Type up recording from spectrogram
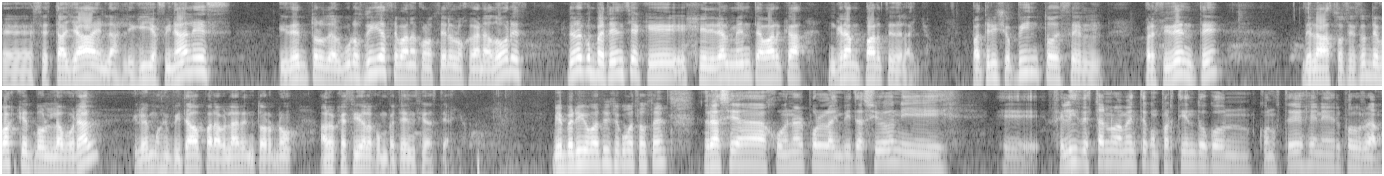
Eh, se está ya en las liguillas finales y dentro de algunos días se van a conocer a los ganadores de una competencia que generalmente abarca gran parte del año. Patricio Pinto es el presidente de la Asociación de Básquetbol Laboral y lo hemos invitado para hablar en torno a lo que ha sido la competencia de este año. Bienvenido Patricio, ¿cómo está usted? Gracias Juvenal por la invitación y eh, feliz de estar nuevamente compartiendo con, ustedes en el programa.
